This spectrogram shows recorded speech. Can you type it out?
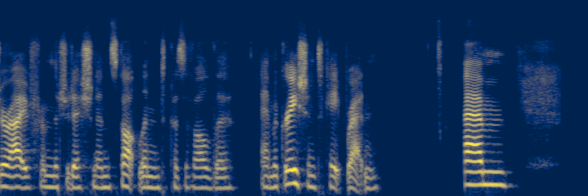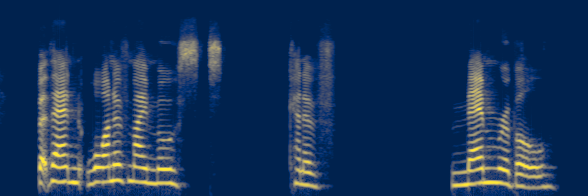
derived from the tradition in Scotland because of all the emigration to Cape Breton. Um, but then one of my most kind of memorable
